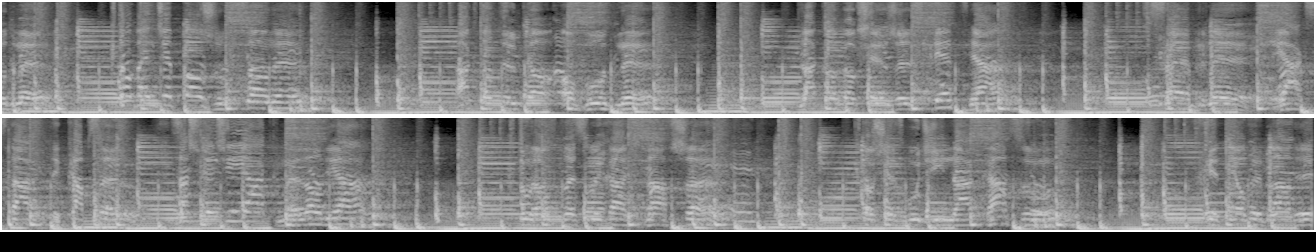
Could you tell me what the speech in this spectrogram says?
Kto będzie porzucony? A kto tylko obłudny? Dla kogo księżyc kwietnia? Srebrny jak starty kapsel. Zaświeci jak melodia Którą w tle słychać zawsze. Kto się zbudzi na kacu? W kwietniowy blady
